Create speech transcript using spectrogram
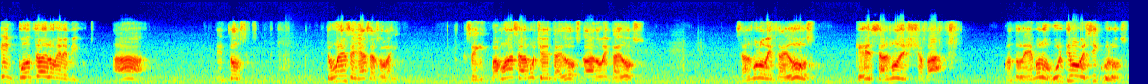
en contra de los enemigos. Ah, entonces, tengo una enseñanza solo ahí. Vamos a Salmo 82, a 92. Salmo 92, que es el Salmo del Shabbat. Cuando leemos los últimos versículos,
